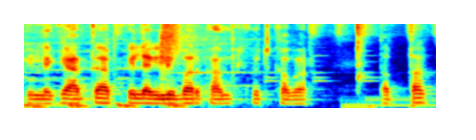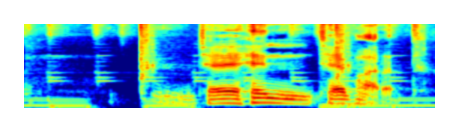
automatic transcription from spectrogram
फिर लेके आते हैं आपके लिए अगली बार काम की कुछ खबर। तब तक जय हिंद, जय भारत।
